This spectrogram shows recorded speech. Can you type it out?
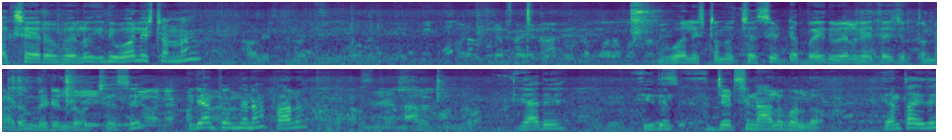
లక్ష ఇరవై వేలు. ఇది ఓలిస్ట్ అన్నా? ఓలిస్టన్ వచ్చేసి డెబ్బై ఐదు వేలుగా అయితే చెప్తున్నాడు. మిడిల్లో వచ్చేసి ఇది ఎంత ఉందినా పాలు? యాది? ఇది జెర్సీ నాలుగు బండ్లు ఎంత ఇది?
